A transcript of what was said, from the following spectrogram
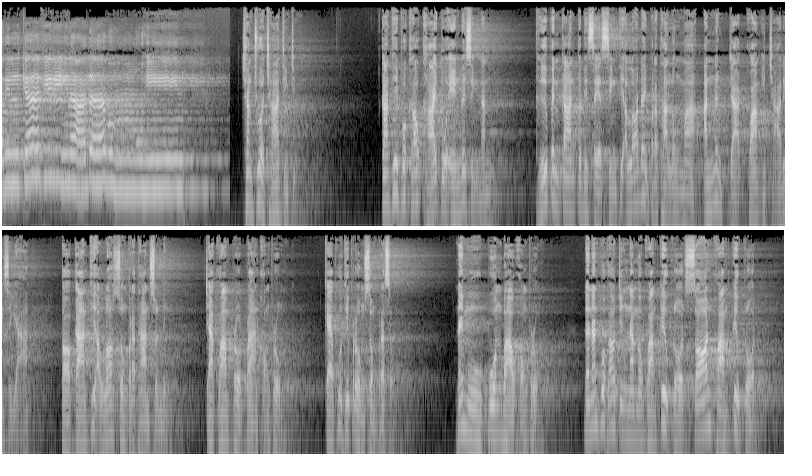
وللكافرين عذاب مهين ช่างชั่วช้าจริงๆ การที่พวกเขาขายตัวเองด้วยสิ่งนั้น ถือเป็นการปฏิเสธสิ่งที่อัลลอฮ์ได้ประทานลงมาอันเนื่องจากความอิจฉาริษยา ต่อการที่อัลลอฮ์ทรงประทานส่วนหนึ่ง จากความโปรดปรานของพระองค์แก่ผู้ที่พระองค์ทรงประสงค์ ในหมู่ปวงบ่าวของพระองค์ ดังนั้นพวกเขาจึงนำเอาความกริ้วโกรธซ้อนความกริ้วโกรธ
